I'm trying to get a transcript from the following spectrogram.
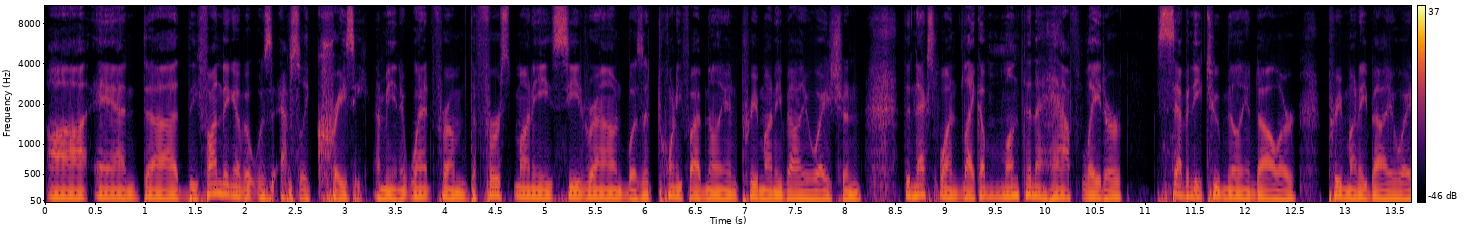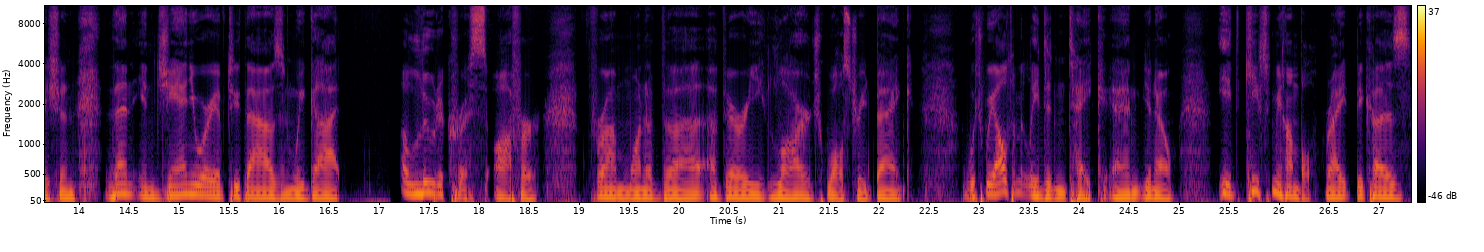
Uh, and uh, the funding of it was absolutely crazy. I mean, it went from the first money seed round was a 25 million pre money valuation. The next one, like a month and a half later, $72 million pre money valuation. Then in January of 2000, we got a ludicrous offer from one of uh, a very large Wall Street bank, which we ultimately didn't take. And, you know, it keeps me humble, right? Because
